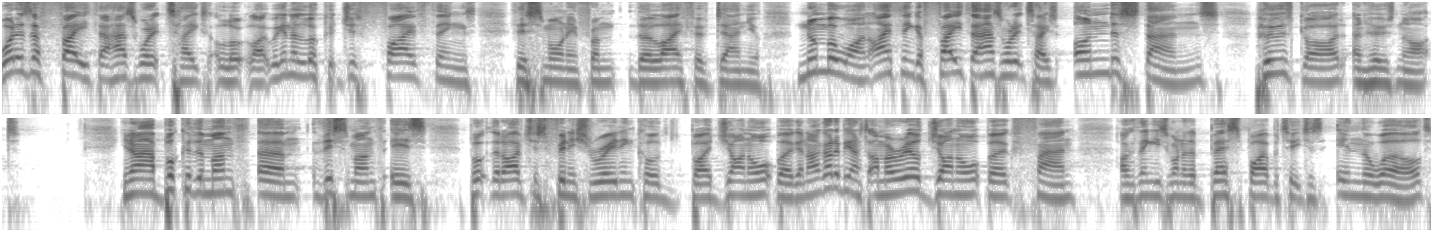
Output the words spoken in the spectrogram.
What is a faith that has what it takes look like? We're going to look at just five things this morning from the life of Daniel. Number one, I think a faith that has what it takes understands who's God and who's not. You know, our book of the month um, this month is a book that I've just finished reading called by John Ortberg. And I've got to be honest, I'm a real John Ortberg fan. I think he's one of the best Bible teachers in the world.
